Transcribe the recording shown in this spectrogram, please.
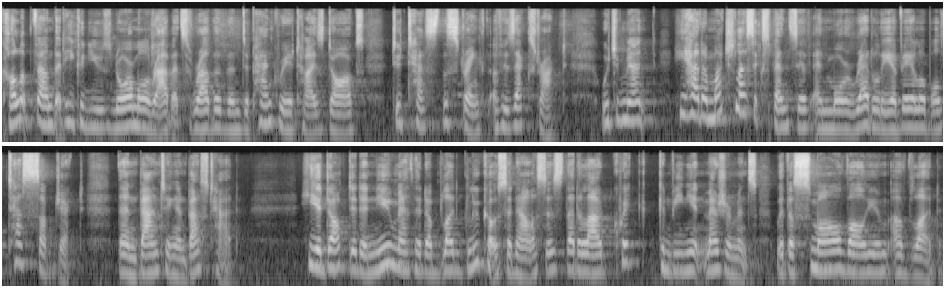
Collip found that he could use normal rabbits rather than depancreatized dogs to test the strength of his extract, which meant he had a much less expensive and more readily available test subject than Banting and Best had. He adopted a new method of blood glucose analysis that allowed quick, convenient measurements with a small volume of blood.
